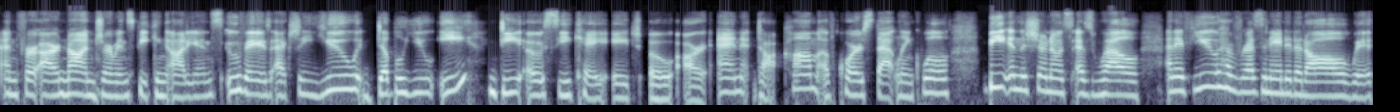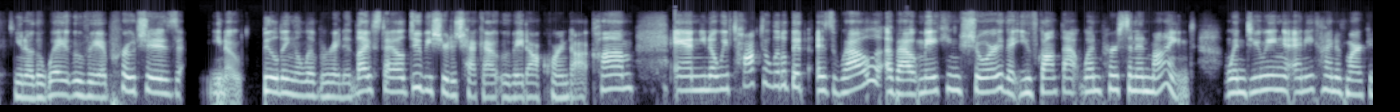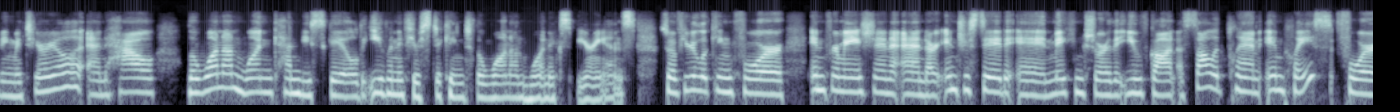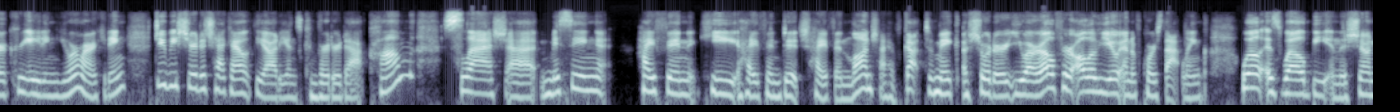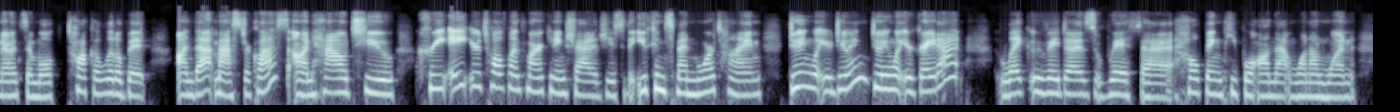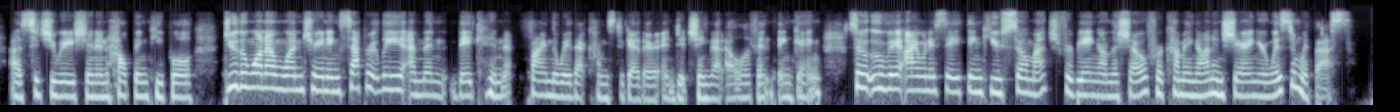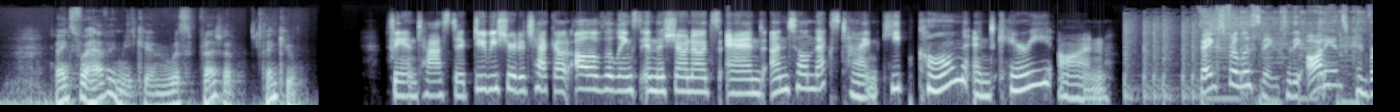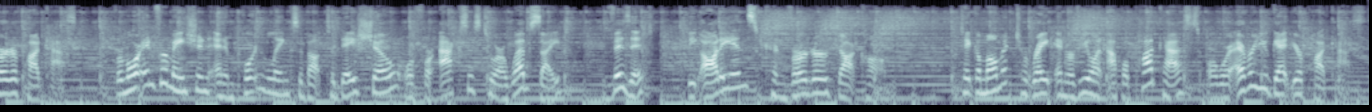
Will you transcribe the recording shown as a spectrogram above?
And for our non German speaking audience, Uwe is actually U W E D O C K H O R N dot com. Of course, that link will be in the show notes as well. And if you have resonated at all with, you know, the way Uwe approaches you know, building a liberated lifestyle, do be sure to check out uwedockhorn.com. And, you know, we've talked a little bit as well about making sure that you've got that one person in mind when doing any kind of marketing material and how the one on one can be scaled even if you're sticking to the one on one experience. So if you're looking for information and are interested in making sure that you've got a solid plan in place for creating your marketing, do be sure to check out theaudienceconverter.com slash uh, missing hyphen key hyphen ditch hyphen launch. I have got to make a shorter URL for all of you. And of course, that link will as well be in the show notes. And we'll talk a little bit on that masterclass on how to create your 12 month marketing strategy so that you can spend more time doing what you're doing, doing what you're great at, like Uwe does with uh, helping people on that one on one situation and helping people do the one on one training separately, and then they can find the way that comes together and ditching that elephant thinking. So, Uwe, I want to say thank you so much for being on the show, for coming on and sharing your wisdom with us. Thanks for having me, Kim. It was a pleasure. Thank you. Fantastic. Do be sure to check out all of the links in the show notes. And until next time, keep calm and carry on. Thanks for listening to the Audience Converter Podcast. For more information and important links about today's show or for access to our website, visit theaudienceconverter.com. Take a moment to rate and review on Apple Podcasts or wherever you get your podcasts.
